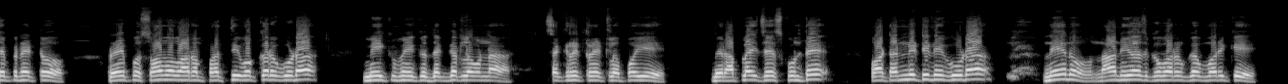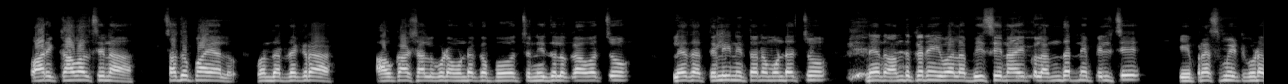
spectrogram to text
చెప్పినట్టు రేపు సోమవారం ప్రతి ఒక్కరు కూడా మీకు మీకు దగ్గరలో ఉన్న సెక్రటరేట్లో పోయి మీరు అప్లై చేసుకుంటే వాటన్నిటినీ కూడా నేను నా నియోజకవర్గం వరకు వారికి కావాల్సిన సదుపాయాలు కొందరి దగ్గర అవకాశాలు కూడా ఉండకపోవచ్చు నిధులు కావచ్చు లేదా తెలియనితనం ఉండొచ్చు. నేను అందుకనే ఇవాళ బీసీ నాయకులందరినీ పిలిచి ఈ ప్రెస్ మీట్ కూడా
